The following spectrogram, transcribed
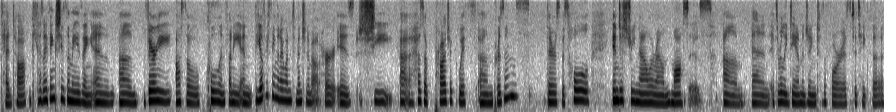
TED Talk because I think she's amazing and um, very also cool and funny. And the other thing that I wanted to mention about her is she uh, has a project with um, prisons. There's this whole industry now around mosses, um, and it's really damaging to the forest to take the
